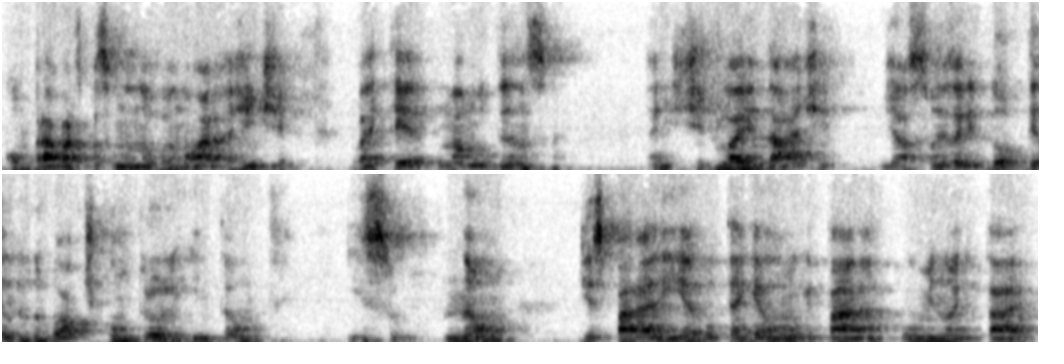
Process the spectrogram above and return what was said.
comprar a participação da Novanor, a gente vai ter uma mudança né, de titularidade de ações ali do, dentro do bloco de controle. Então, isso não dispararia o tag along para o minoritário,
